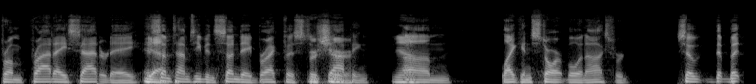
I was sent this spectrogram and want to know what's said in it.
from Friday, Saturday, and Yeah. sometimes even Sunday breakfast For sure. shopping. Yeah. Um, like in Starkville and Oxford. So, the, but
